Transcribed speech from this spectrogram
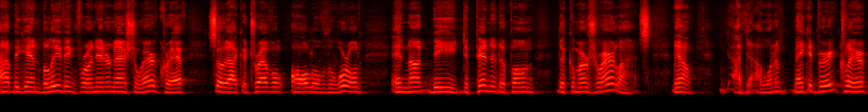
I began believing for an international aircraft so that I could travel all over the world and not be dependent upon the commercial airlines. Now, I, I want to make it very clear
